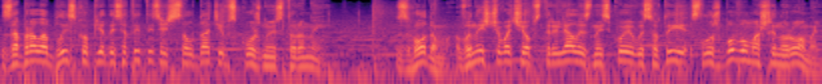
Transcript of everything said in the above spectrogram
забрала близько 50 тисяч солдатів з кожної сторони. Згодом винищувачі обстріляли з низької висоти службову машину Ромеля.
